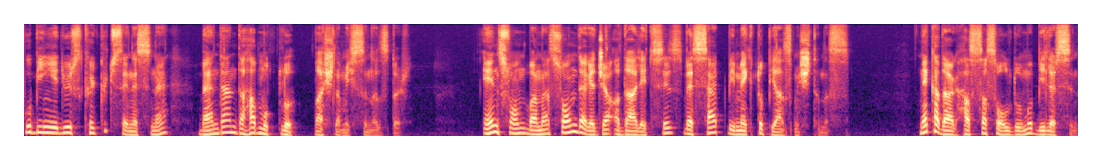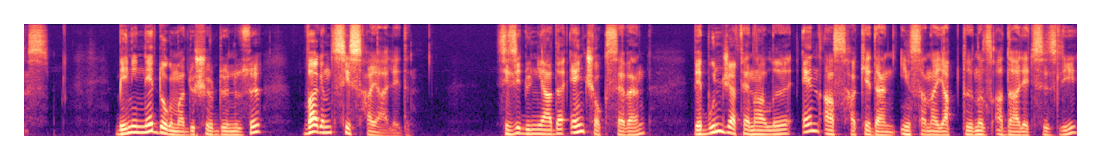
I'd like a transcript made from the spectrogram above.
bu 1743 senesine benden daha mutlu başlamışsınızdır. En son bana son derece adaletsiz ve sert bir mektup yazmıştınız. Ne kadar hassas olduğumu bilirsiniz. Beni ne duruma düşürdüğünüzü varın siz hayal edin. Sizi dünyada en çok seven ve bunca fenalığı en az hak eden insana yaptığınız adaletsizliği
